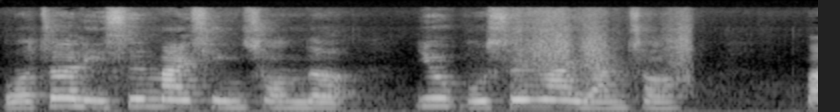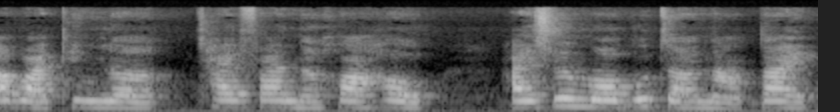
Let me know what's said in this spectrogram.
我这里是卖青葱的，又不是卖洋葱。”爸爸听了菜贩的话后，还是摸不着脑袋，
